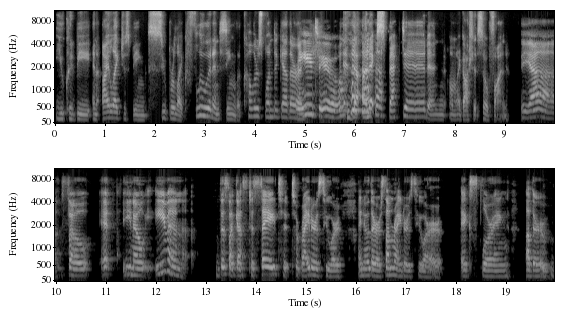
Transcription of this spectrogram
you could be, and I like just being super like fluid and seeing the colors blend together. Me and, too. and the unexpected. And oh my gosh, it's so fun. Yeah. So it, you know, even this, I guess, to say to, to writers who are, I know there are some writers who are exploring other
